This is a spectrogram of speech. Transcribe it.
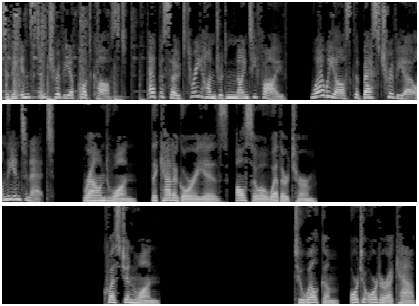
to the Instant Trivia Podcast, episode 395, where we ask the best trivia on the internet. Round 1. The category is also a weather term. Question 1. To welcome, or to order a cab.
